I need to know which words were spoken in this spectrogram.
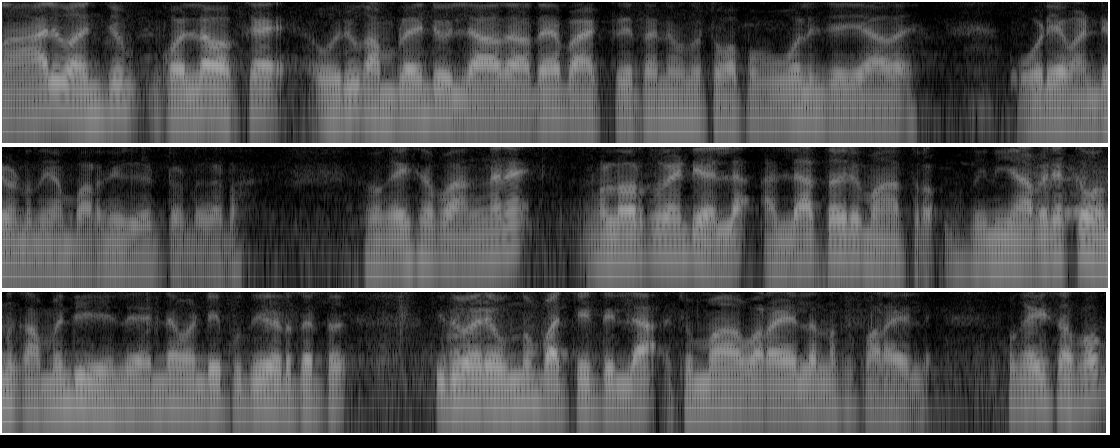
നാലും അഞ്ചും കൊല്ലമൊക്കെ ഒരു കംപ്ലൈന്റും ഇല്ലാതെ അതേ ബാറ്ററി തന്നെ ഒന്ന് ടോപ്പ് പോലും ചെയ്യാതെ ഓടിയ വണ്ടി ഉണ്ടെന്ന് ഞാൻ പറഞ്ഞു കേട്ടിട്ടുണ്ട് കേട്ടോ. അപ്പം കഴിച്ചു അപ്പോൾ അങ്ങനെ ഉള്ളവർക്ക് വേണ്ടിയല്ല അല്ലാത്തവർ മാത്രം. ഇനി അവരൊക്കെ വന്ന് കമന്റ് ചെയ്യില്ലേ? എന്റെ വണ്ടി പുതിയ എടുത്തിട്ട് ഇതുവരെ ഒന്നും പറ്റിയിട്ടില്ല ചുമ്മാ പറയല്ലെന്നൊക്കെ പറയല്ലേ? അപ്പം കഴിച്ചു അപ്പം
